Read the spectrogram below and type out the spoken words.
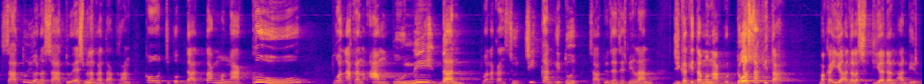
1 Yohanes 1 ayat 9 katakan, kau cukup datang mengaku Tuhan akan ampuni dan Tuhan akan sucikan. Itu 1 Yohanes 9. Jika kita mengaku dosa kita, maka ia adalah setia dan adil.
